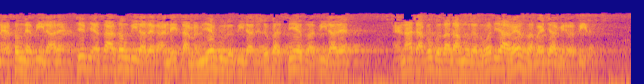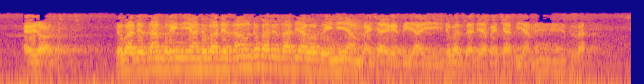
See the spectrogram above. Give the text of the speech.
နဲ့အဆုံးနဲ့သိလာတယ်အဖြစ်ပြအစအဆုံးသိလာတဲ့ကအနိစ္စမမြဲဘူးလို့သိလာတယ်ဒုက္ခဆင်းရဲဆိုတာသိလာတယ်အနာတ္တပုဂ္ဂိုလ်သတ္တမှုတဲ့သဘောတရားပဲဆိုတာပိုင်းခြားပြီးတော့သိလာအဲဒီတော့ဒုက္ခသစ္စာပရိညယဒုက္ခသစ္စာဒုက္ခသစ္စာတရားကိုပရိညယပိုင်းခြားရသိရ၏ဒုက္ခသစ္စာတရားပိုင်းခြားသိရမယ်ဆိုတာရှ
